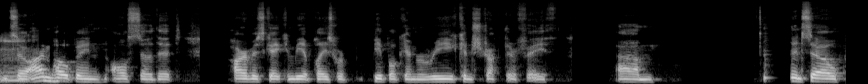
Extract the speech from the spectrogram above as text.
Mm. so I'm hoping also that Harvest Gate can be a place where people can reconstruct their faith. Um, and so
